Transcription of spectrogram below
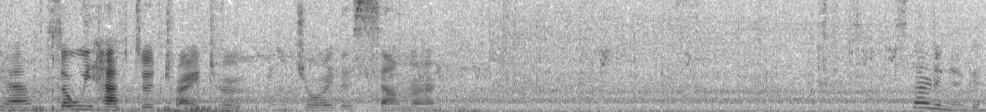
Yeah, so we have to try to enjoy this summer. Starting again.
